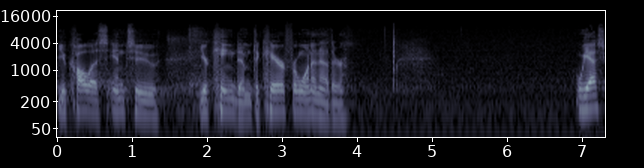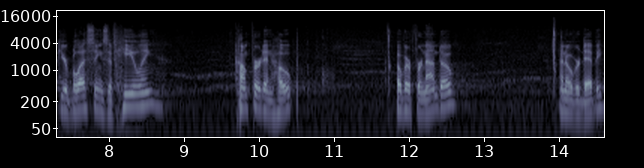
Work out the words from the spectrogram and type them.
you call us into your kingdom to care for one another. We ask your blessings of healing, comfort, and hope over Fernando and over Debbie.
